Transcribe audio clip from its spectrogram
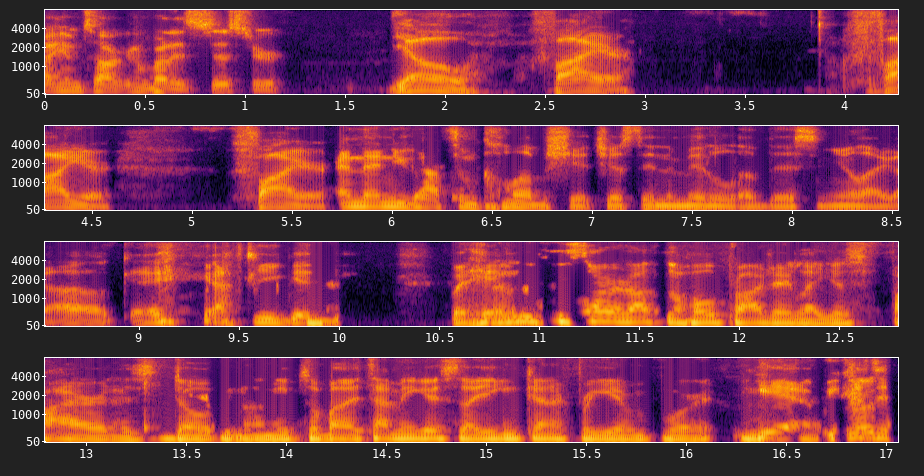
about him talking about his sister? Yo, fire, fire, fire. And then you got some club shit just in the middle of this, and you're like, oh, okay. After you get, but him, he started off the whole project like just fire. That's dope. You know what I mean? So by the time he gets there, you can kind of forgive him for it. you know? yeah, because it,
